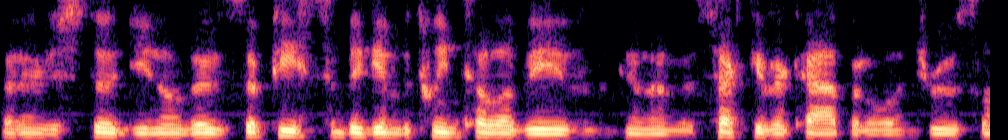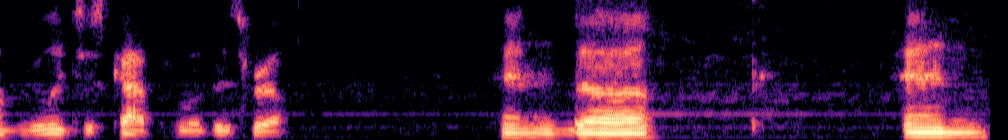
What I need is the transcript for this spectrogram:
But I understood, you know, there's a peace to begin between Tel Aviv, you know, the secular capital, and Jerusalem, the religious capital of Israel. And uh, and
